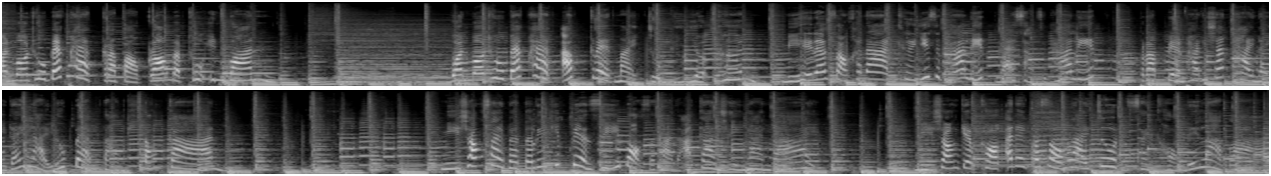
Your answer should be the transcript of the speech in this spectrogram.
One More Two Backpack กระเป๋ากล้องแบบ2 in 1 One More Two Backpack อัปเกรดใหม่จุได้เยอะขึ้น มีให้เลือก 2 ขนาดคือ 25 ลิตร และ 35 ลิตร ปรับเปลี่ยนพาร์ติชันภายในได้หลายรูปแบบตามที่ต้องการ มีช่องใส่แบตเตอรี่ที่เปลี่ยนสีบอกสถานะการใช้งานได้ มีช่องเก็บของอเนกประสงค์หลายจุด ใส่ของได้หลากหลาย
